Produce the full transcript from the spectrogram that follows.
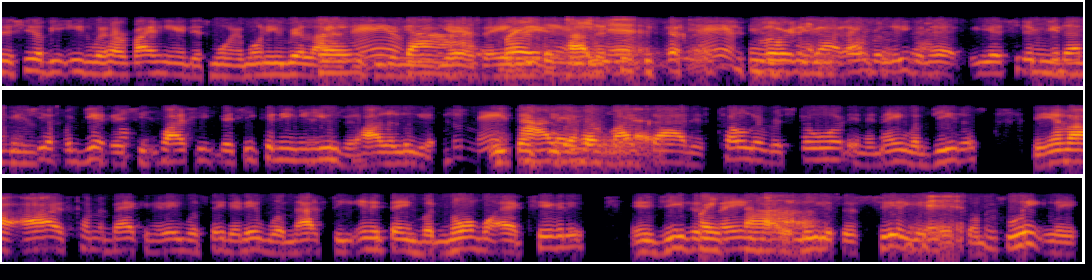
so she'll be eating with her right hand this morning. Won't even realize Praise she's God. Yes, amen. Amen. Glory to God. I'm believing that. Yes, she'll get up and mm-hmm. she'll forget that she why she that she couldn't even use it. Hallelujah. Amen. We thank you that her right side is totally restored in the name of Jesus. The MRI is coming back, and they will say that it will not see anything but normal activity. In Jesus' Praise name, God. hallelujah. Cecilia is completely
